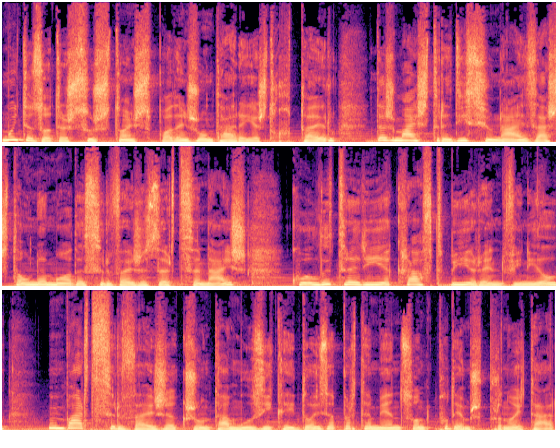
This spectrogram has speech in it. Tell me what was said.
Muitas outras sugestões se podem juntar a este roteiro, das mais tradicionais às estão na moda cervejas artesanais, com a letraria Craft Beer and Vinil, um bar de cerveja que junta a música e dois apartamentos onde podemos pernoitar.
